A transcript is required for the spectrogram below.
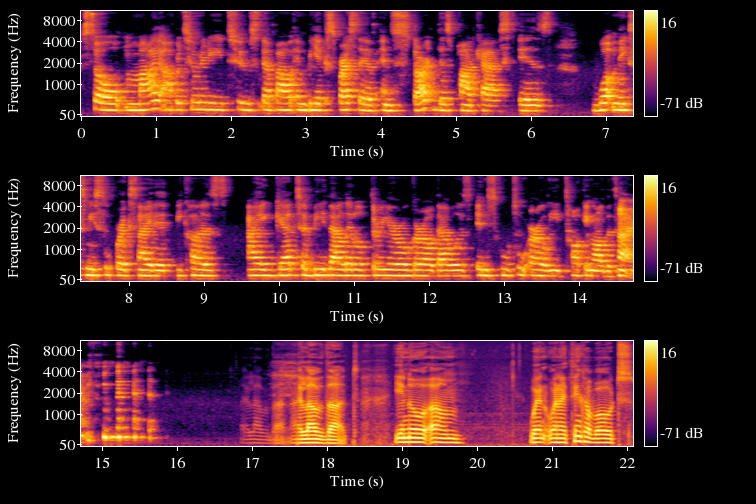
So, my opportunity to step out and be expressive and start this podcast is what makes me super excited because I get to be that little three year old girl that was in school too early talking all the time. I love that. I love that. You know, um, when when I think about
